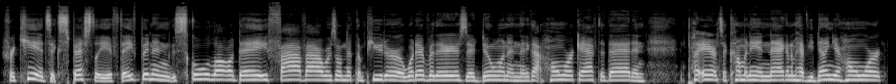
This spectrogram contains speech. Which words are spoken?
For kids, especially if they've been in school all day, five hours on the computer or whatever there is they're doing, and they got homework after that, and parents are coming in nagging them, have you done your homework?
